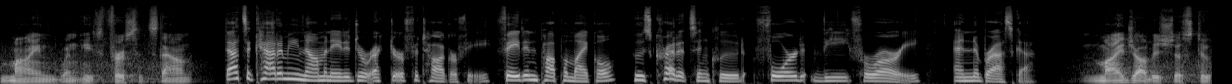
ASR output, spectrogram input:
mind when he first sits down. That's Academy nominated director of photography, Phedon Papamichael, whose credits include Ford v. Ferrari and Nebraska. My job is just to,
